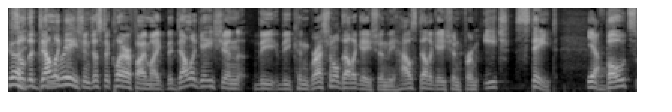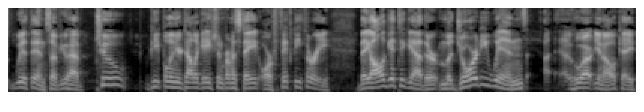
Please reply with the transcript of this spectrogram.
So Good the grief. delegation, just to clarify, Mike, the delegation, the the congressional delegation, the House delegation from each state, Yeah. votes within. So if you have two people in your delegation from a state or fifty three, they all get together. Majority wins. Uh, who are you know? Okay,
